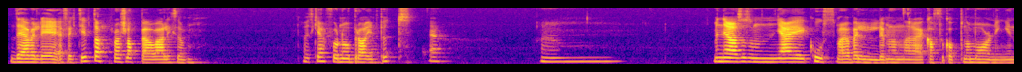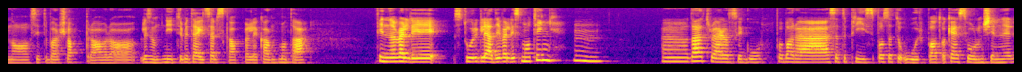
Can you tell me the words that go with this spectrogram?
Det er veldig effektivt, da. For da slapper jeg av å være liksom vet ikke, jeg får noe bra input. Ja. Um, men jeg, altså sånn, jeg koser meg jo veldig med den der kaffekoppen om morgenen og sitter bare og slapper av og liksom nyter mitt eget selskap eller kan på en måte finne veldig stor glede i veldig små ting. Mm. Uh, der tror jeg er ganske god på å bare sette pris på og sette ord på at ok, solen skinner,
